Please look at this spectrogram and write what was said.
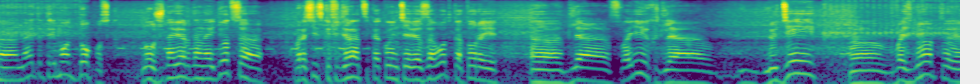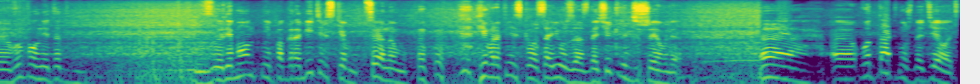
э, на этот ремонт допуск. Ну, уже, наверное, найдется в Российской Федерации какой-нибудь авиазавод, который э, для своих, для людей э, возьмет, э, выполнит этот ремонт не по грабительским ценам Европейского Союза, а значительно дешевле. Э, э, Вот так нужно делать.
